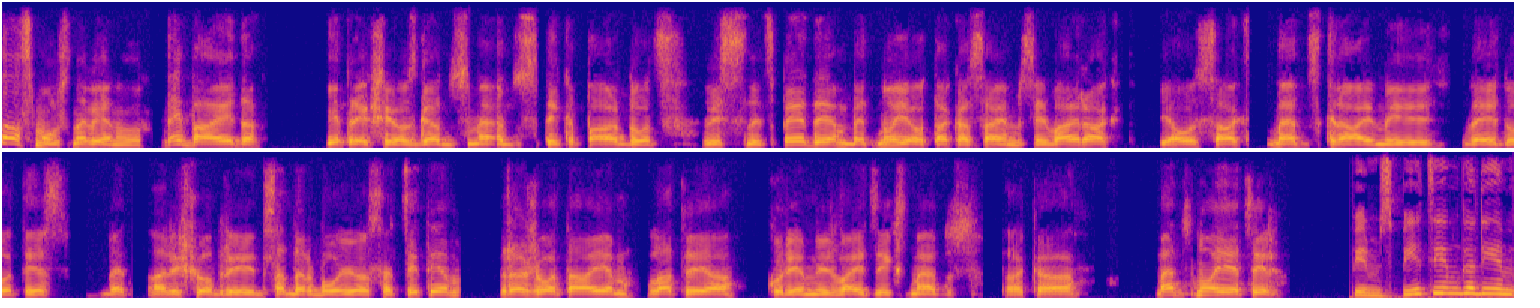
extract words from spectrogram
tas mūs nevienu nebaida. Iepriekšējos gadus medus tika pārdots viss līdz pēdējiem, bet nu jau tā kā saimas ir vairāk, jau sāk medus krājumi veidoties. Bet arī šobrīd sadarbojos ar citiem ražotājiem Latvijā, kuriem ir vajadzīgs medus. Tā kā medus noiets ir. Pirms pieciem gadiem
